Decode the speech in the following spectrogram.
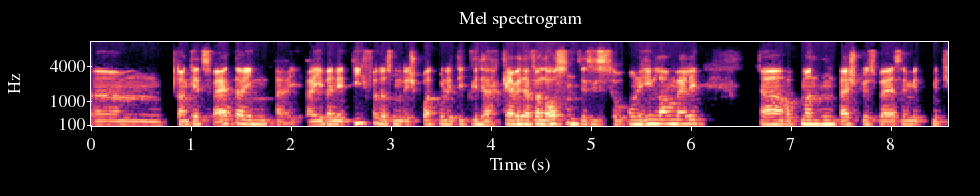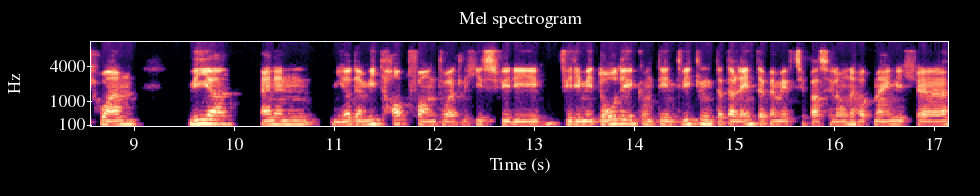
Ähm, dann geht es weiter in eine Ebene tiefer, dass man die Sportpolitik wieder, gleich wieder verlassen. Das ist so ohnehin langweilig. Äh, hat man beispielsweise mit, mit Juan Villa einen, ja, der mit hauptverantwortlich ist für die, für die Methodik und die Entwicklung der Talente beim FC Barcelona, hat man eigentlich äh,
